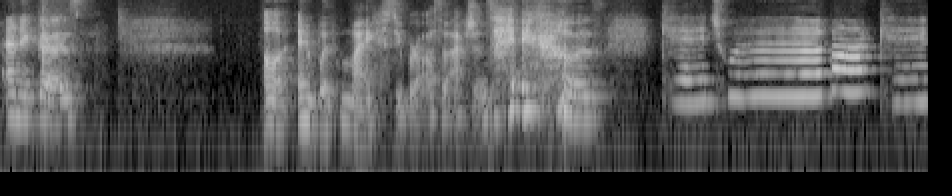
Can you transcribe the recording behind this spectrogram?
and it goes uh, and with my super awesome actions. It goes, Que llueva, que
